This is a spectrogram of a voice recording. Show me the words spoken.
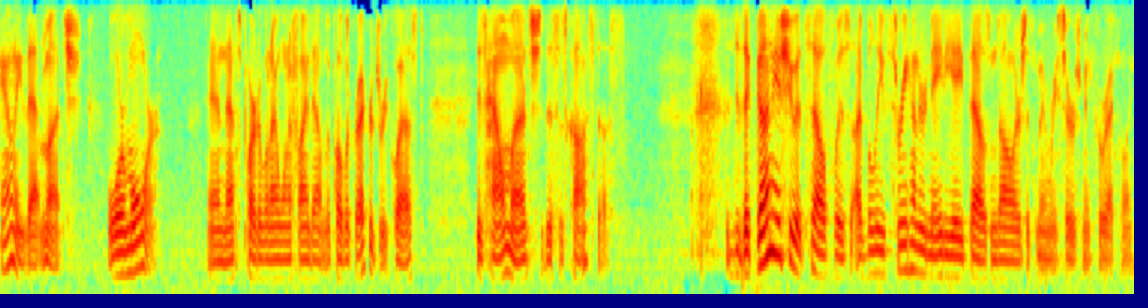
County, that much or more, and that's part of what I want to find out in the public records request is how much this has cost us. The gun issue itself was, I believe, three hundred and eighty-eight thousand dollars, if memory serves me correctly,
